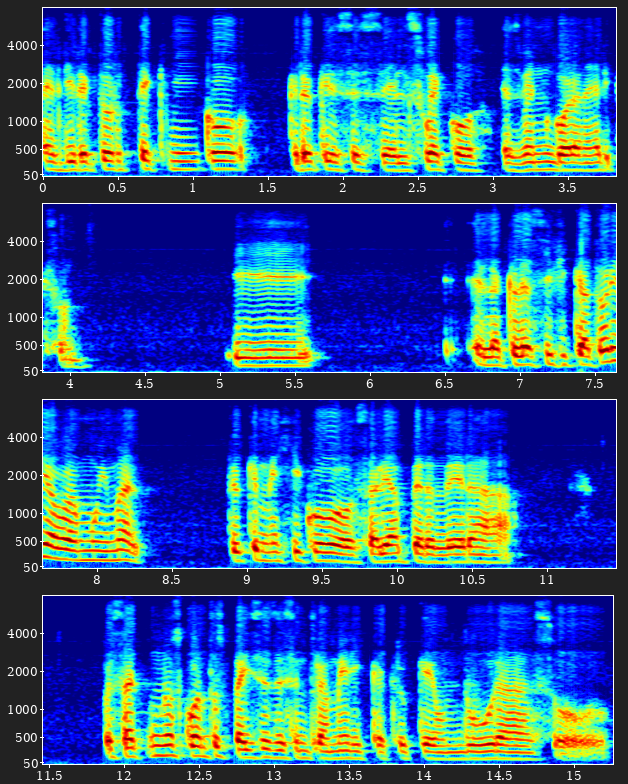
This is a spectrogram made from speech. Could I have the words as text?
el director técnico creo que ese es el sueco Sven Goran Eriksson. Y la clasificatoria va muy mal. Creo que México sale a perder a, pues a unos cuantos países de Centroamérica, creo que Honduras o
